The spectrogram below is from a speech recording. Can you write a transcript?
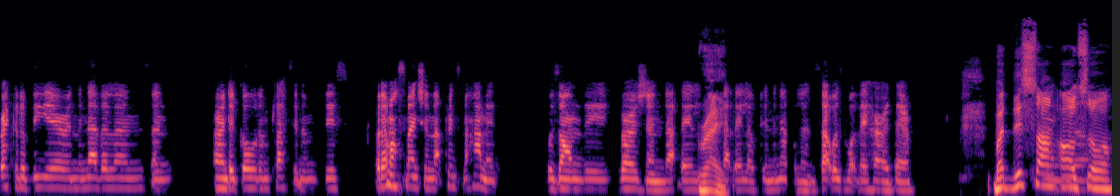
record of the year in the Netherlands and earned a gold and platinum disc. But I must mention that Prince Mohammed was on the version that they Right. that they loved in the Netherlands. That was what they heard there. But this song And, also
